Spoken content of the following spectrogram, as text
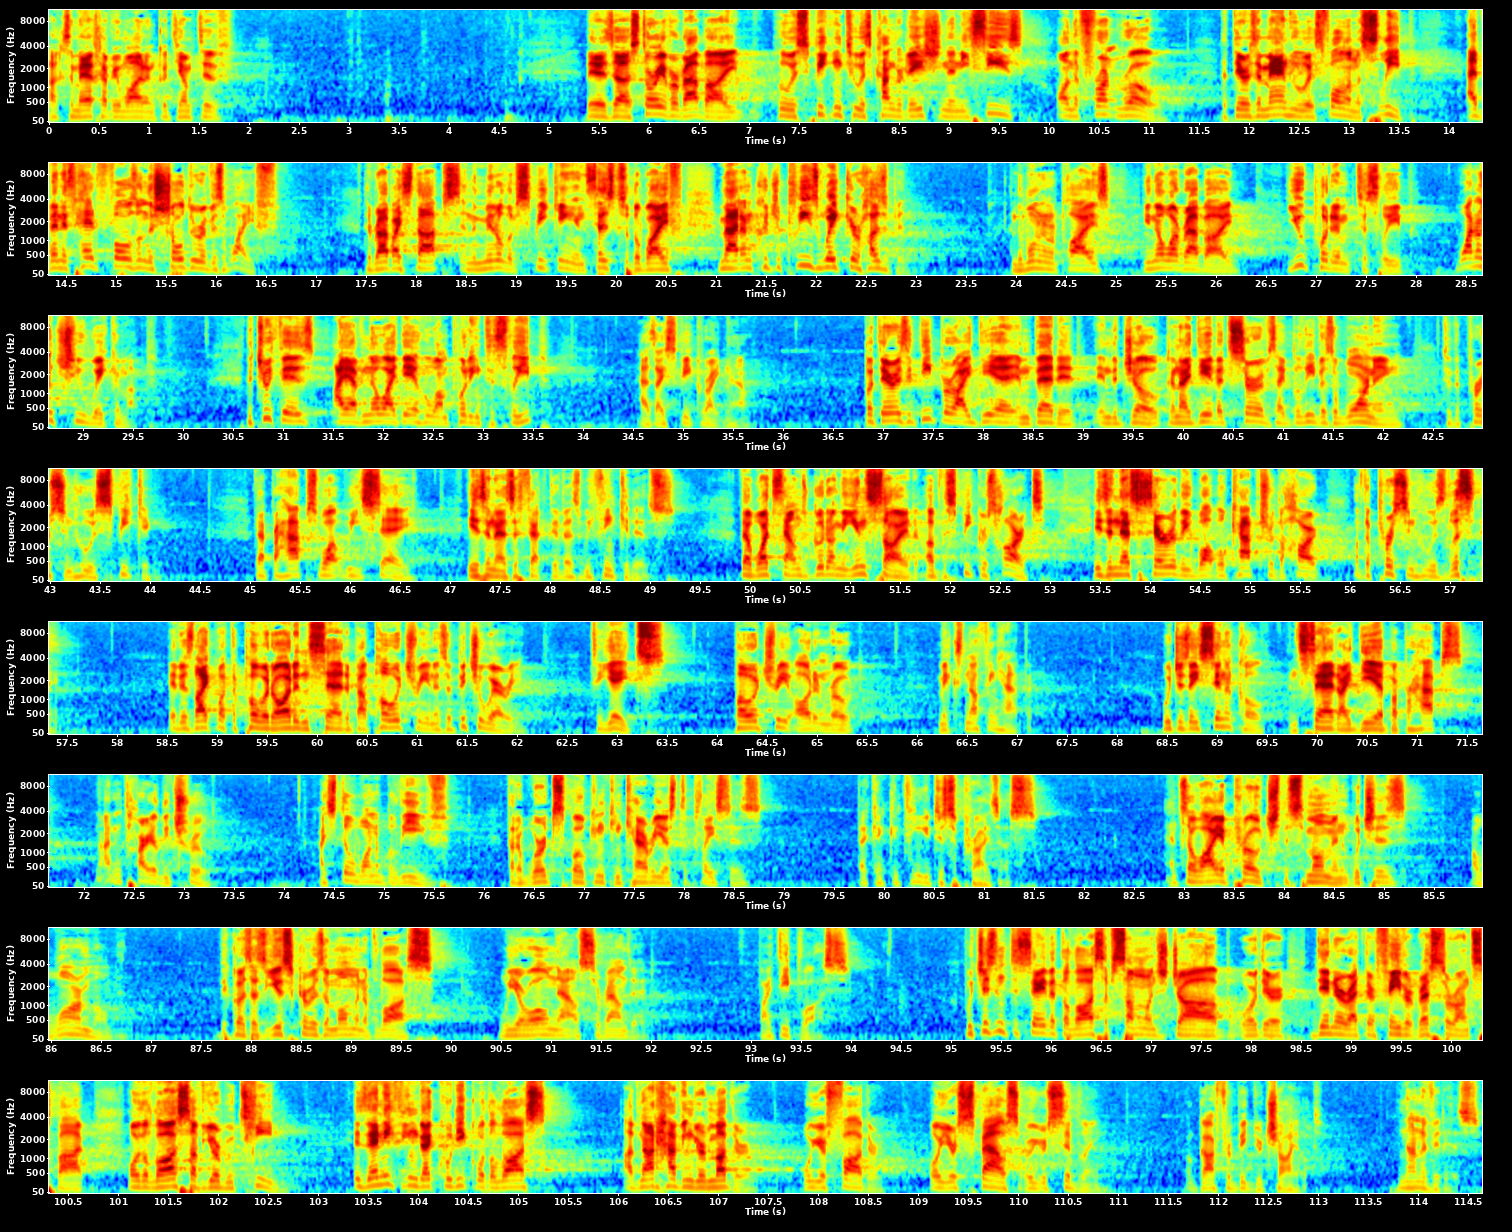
Chag Sameach, everyone, and Good Yom. There's a story of a rabbi who is speaking to his congregation, and he sees on the front row that there is a man who has fallen asleep, and then his head falls on the shoulder of his wife. The rabbi stops in the middle of speaking and says to the wife, Madam, could you please wake your husband? And the woman replies, You know what, Rabbi? You put him to sleep. Why don't you wake him up? The truth is, I have no idea who I'm putting to sleep as I speak right now. But there is a deeper idea embedded in the joke, an idea that serves, I believe, as a warning to the person who is speaking. That perhaps what we say isn't as effective as we think it is. That what sounds good on the inside of the speaker's heart isn't necessarily what will capture the heart of the person who is listening. It is like what the poet Auden said about poetry in his obituary to Yeats. Poetry, Auden wrote, makes nothing happen, which is a cynical and sad idea, but perhaps not entirely true. I still want to believe that a word spoken can carry us to places that can continue to surprise us. And so I approach this moment, which is a warm moment, because as Yizkor is a moment of loss, we are all now surrounded by deep loss. Which isn't to say that the loss of someone's job or their dinner at their favorite restaurant spot or the loss of your routine is anything that could equal the loss of not having your mother or your father or your spouse or your sibling or God forbid your child. None of it is.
